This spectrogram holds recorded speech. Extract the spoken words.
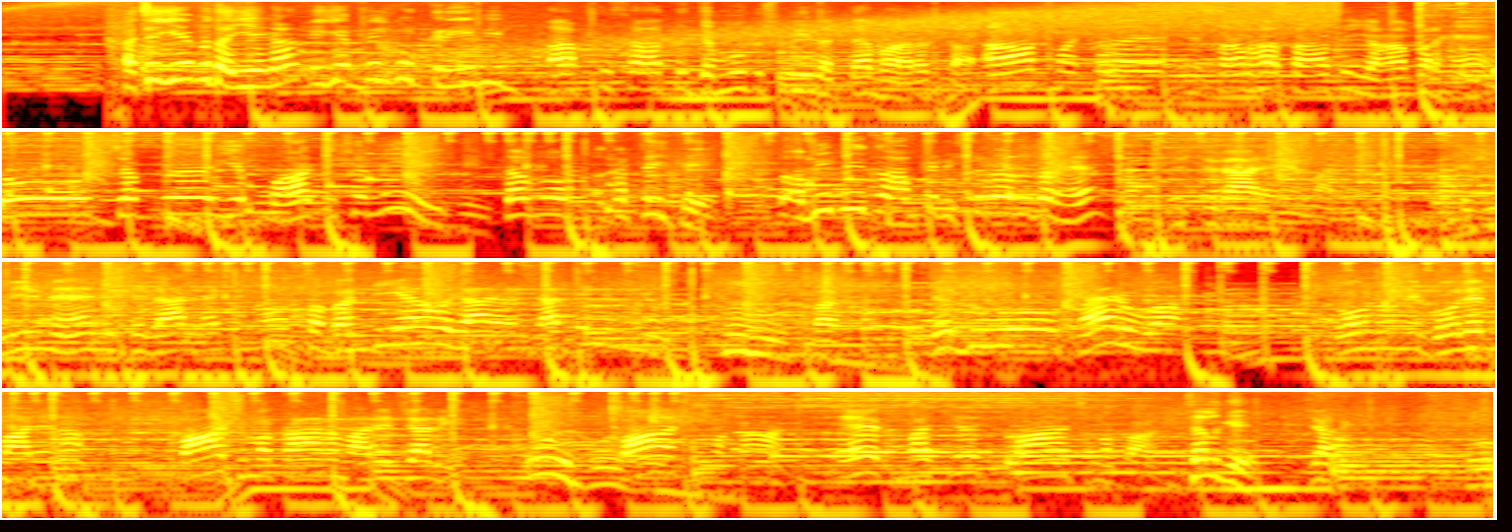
अच्छा ये बताइएगा कि ये बिल्कुल करीब ही आपके साथ जम्मू कश्मीर लगता है भारत का। आप माशाल्लाह साल हर साल से यहाँ पर हैं। तो जब ये पार्टीशन नहीं हुई थी तब वो इकट्ठे ही थे। तो अभी भी तो आपके रिश्तेदार उधर हैं? रिश्तेदार हैं हमारे। कश्मीर में है रिश्तेदार लेकिन वो पाबंदी है वो जा, जाते नहीं हैं। बस। जब वो खैर हुआ तो उन्होंने गोले मारे ना पाँच मकान हमारे जल गए। पाँच मकान। एक मस्जिद पाँच मकान। चल गए? जल गए।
